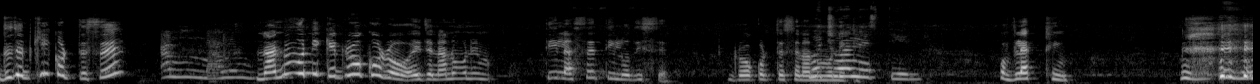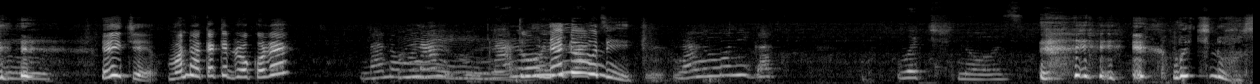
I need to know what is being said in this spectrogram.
দুজন কি করতেছে? নানুমণিকে ড্র করো। এই যে নানুমণির তিল আছে তিলও দিছে। ড্র করতেছে নানুমণি? ও ব্ল্যাক থিং এই যে মানহা কাকে ড্র করে? তো নানুমণি। Nanomoni which nose? Which nose?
